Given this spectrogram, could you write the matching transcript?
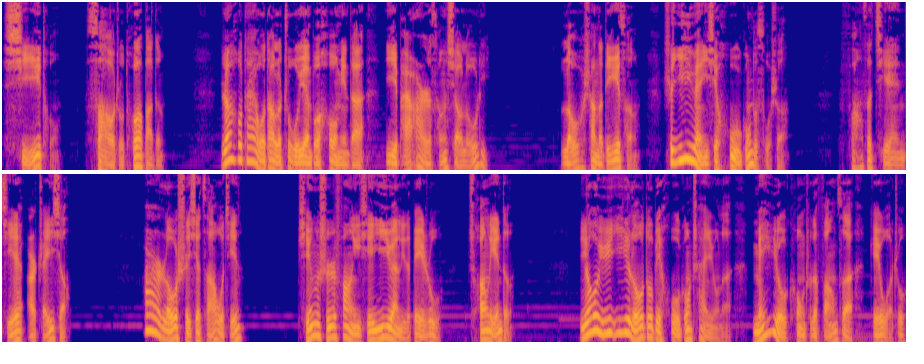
洗衣桶、扫帚、拖把等。然后带我到了住院部后面的一排二层小楼里。楼上的第一层是医院一些护工的宿舍，房子简洁而窄小。二楼是一些杂物间，平时放一些医院里的被褥、窗帘等。由于一楼都被护工占用了，没有空出的房子给我住。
